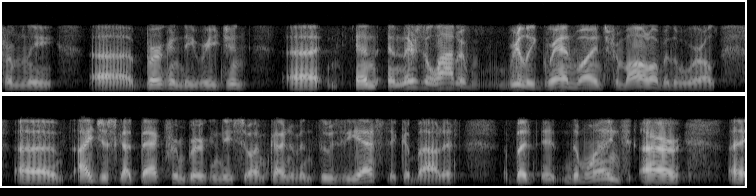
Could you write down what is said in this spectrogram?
from the uh, Burgundy region. Uh, and and there's a lot of really grand wines from all over the world. Uh, I just got back from Burgundy, so I'm kind of enthusiastic about it. But it, the wines are uh,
